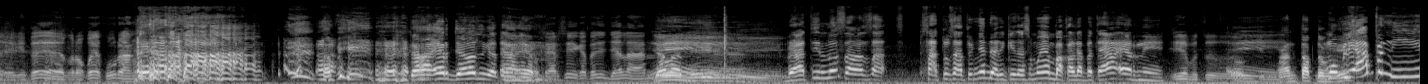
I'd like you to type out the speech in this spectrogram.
ya kita ya ngerokok ya kurang. Tapi THR jalan nggak THR? Versi katanya jalan. Jalan nih. Berarti lu salah sa- satu-satunya dari kita semua yang bakal dapat THR nih. Iya betul. Oke, mantap dong, Mau beli apa nih?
